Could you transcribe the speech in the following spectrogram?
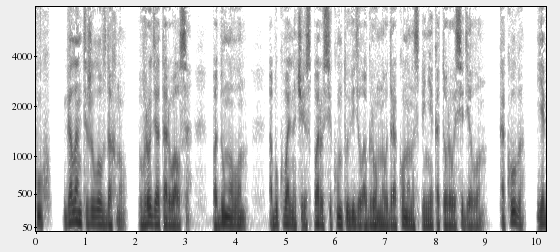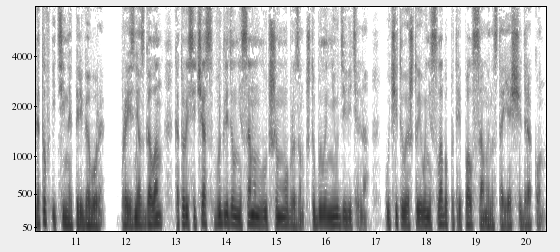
Фух, Галан тяжело вздохнул, вроде оторвался, подумал он, а буквально через пару секунд увидел огромного дракона на спине которого сидел он. Какого? Я готов идти на переговоры произнес Галан, который сейчас выглядел не самым лучшим образом, что было неудивительно, учитывая, что его не слабо потрепал самый настоящий дракон.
